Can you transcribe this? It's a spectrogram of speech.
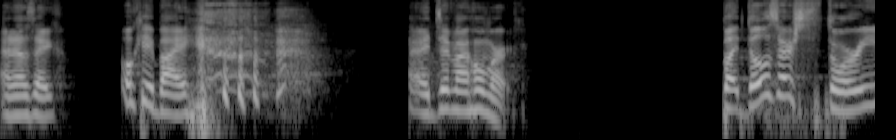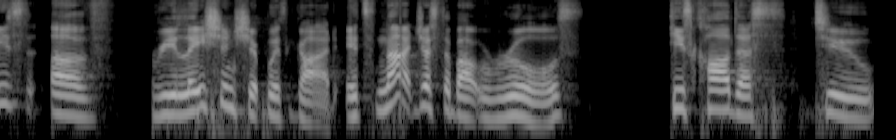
And I was like, Okay, bye. I did my homework. But those are stories of relationship with God. It's not just about rules. He's called us to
